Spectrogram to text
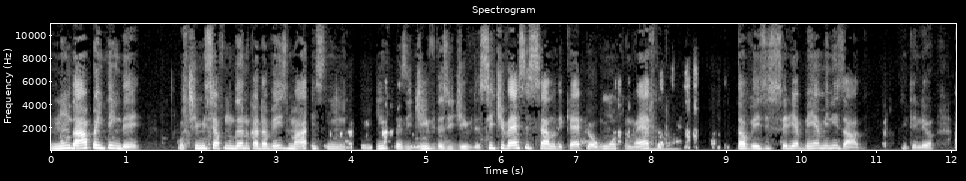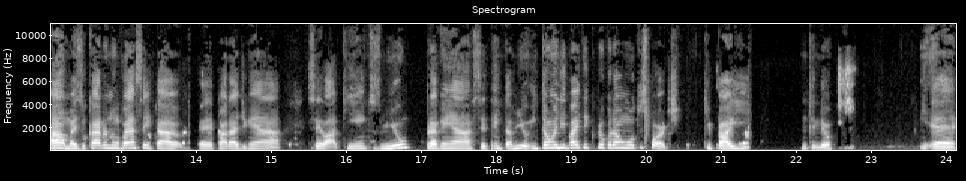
não dá para entender. Os times se afundando cada vez mais em dívidas e dívidas e dívidas. Se tivesse salary cap ou algum outro método, talvez isso seria bem amenizado, entendeu? Ah, mas o cara não vai aceitar é, parar de ganhar, sei lá, 500 mil para ganhar 70 mil, então ele vai ter que procurar um outro esporte que pague, entendeu? É,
